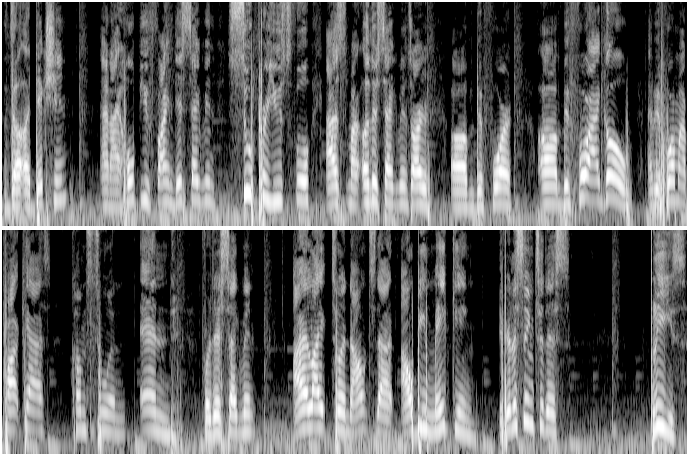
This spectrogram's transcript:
the addiction and I hope you find this segment super useful as my other segments are um, before um, before I go and before my podcast comes to an end for this segment. I like to announce that I'll be making if you're listening to this, please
